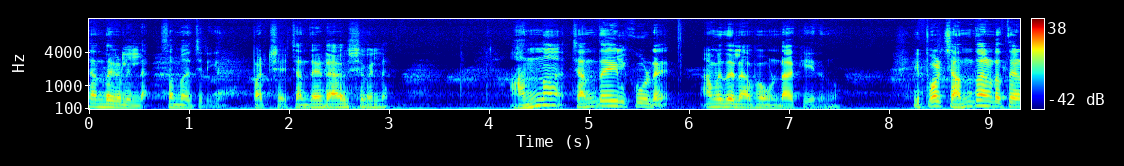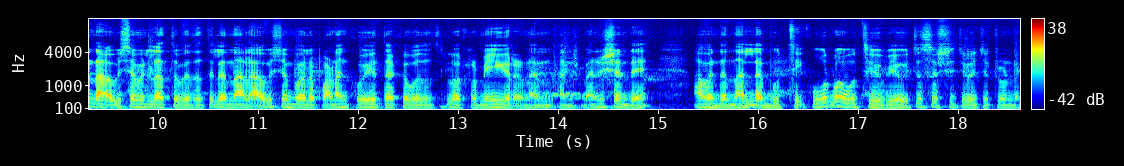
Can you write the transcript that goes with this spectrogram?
ചന്തകളില്ല സമ്മതിച്ചിരിക്കുന്നു പക്ഷേ ചന്തയുടെ ആവശ്യമില്ല. അന്ന് ചന്തയിൽ കൂടെ അമിത ലാഭം ഉണ്ടാക്കിയിരുന്നു. ഇപ്പോൾ ചന്ത നടത്തേണ്ട ആവശ്യമില്ലാത്ത വിധത്തിൽ എന്നാൽ ആവശ്യം പോലെ പണം കൊയ്യത്തക്ക വിധത്തിലുള്ള ക്രമീകരണം മനുഷ്യ- മനുഷ്യന്റെ അവന്റെ നല്ല ബുദ്ധി കൂർമ്മബുദ്ധി ഉപയോഗിച്ച് സൃഷ്ടിച്ചു വെച്ചിട്ടുണ്ട്.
